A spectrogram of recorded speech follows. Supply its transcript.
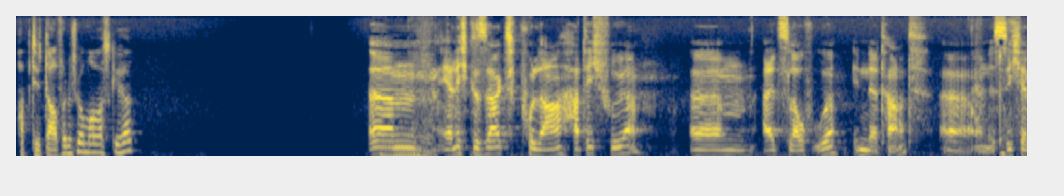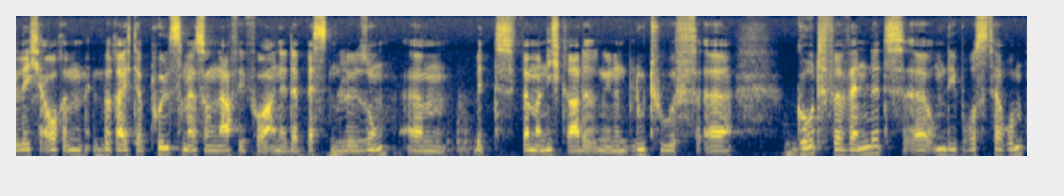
Habt ihr davon schon mal was gehört? Ähm, ehrlich gesagt, Polar hatte ich früher ähm, als Laufuhr, in der Tat. Äh, und ist sicherlich auch im, im Bereich der Pulsmessung nach wie vor eine der besten Lösungen. Ähm, mit, wenn man nicht gerade irgendwie einen Bluetooth-Gurt äh, verwendet äh, um die Brust herum.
